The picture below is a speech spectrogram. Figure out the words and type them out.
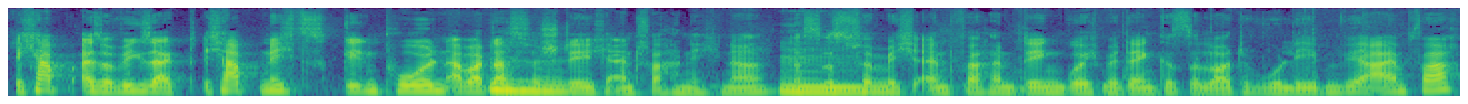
ich habe, also wie gesagt, ich habe nichts gegen Polen, aber das mhm. verstehe ich einfach nicht. Ne? Das mhm. ist für mich einfach ein Ding, wo ich mir denke, so Leute, wo leben wir einfach?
